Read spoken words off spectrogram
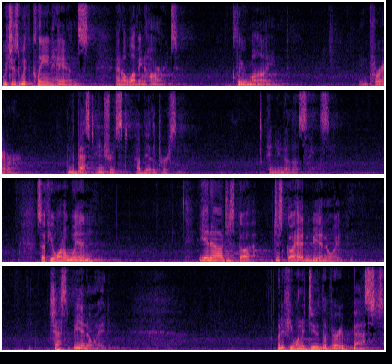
which is with clean hands and a loving heart, a clear mind, in prayer in the best interest of the other person. And you know those things. So if you want to win, you know, just go, just go ahead and be annoyed. Just be annoyed. But if you want to do the very best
